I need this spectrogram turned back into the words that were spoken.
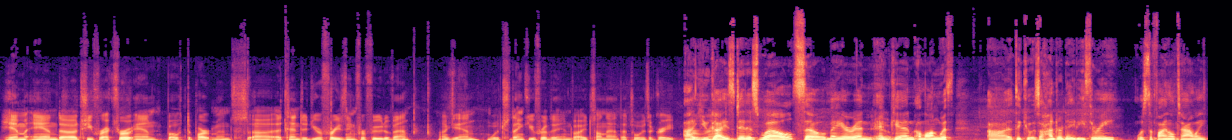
him and uh, Chief Rexroat and both departments uh, attended your freezing for food event again. Which thank you for the invites on that. That's always a great. Uh, you guys did as well. So Mayor and, and Ken, along with, uh, I think it was 183 was the final tally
